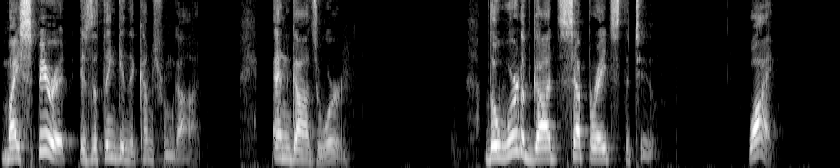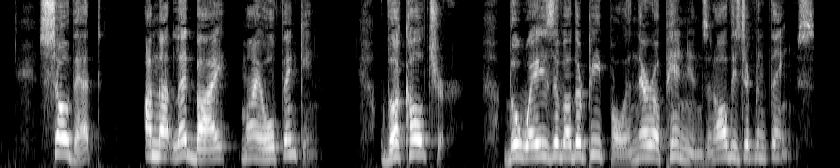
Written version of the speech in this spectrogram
My spirit is the thinking that comes from God and God's Word. The Word of God separates the two. Why? So that I'm not led by my old thinking, the culture, the ways of other people and their opinions and all these different things.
